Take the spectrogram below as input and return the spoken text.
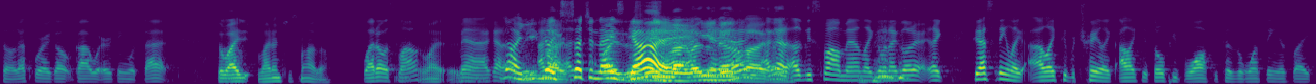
so that's where I got got with everything with that. So why why don't you smile though? Why don't I smile? Why, Man, I got No, ugly- you- I you're got- like such a I- nice is guy, bug? You know? bug? I got an ugly smile, man. Like when I go there, like see that's the thing. Like I like to portray, like I like to throw people off because the one thing is like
